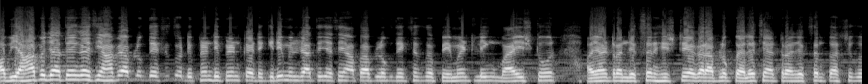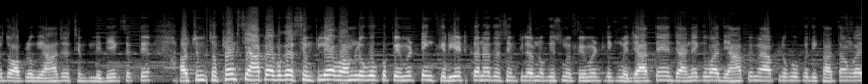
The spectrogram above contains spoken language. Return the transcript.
अब यहाँ पे जाते हैं गाइस यहाँ पे आप लोग देख सकते हो डिफरेंट डिफरेंट कैटेगरी मिल जाती है। जैसे यहाँ पे आप लोग देख सकते हो पेमेंट लिंक माई स्टोर और यहाँ ट्रांजेक्शन हिस्ट्री अगर आप लोग पहले से ट्रांजेक्शन कर चुके हो तो आप लोग यहाँ से सिंपली देख सकते हो। अब तो फ्रेंड्स यहाँ पे अगर सिंपली अब हम लोगों को पेमेंट लिंक क्रिएट करना है तो सिंपली हम लोग इसमें पेमेंट लिंक में जाते हैं। जाने के बाद यहाँ पे मैं आप लोगों को दिखाता हूँ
